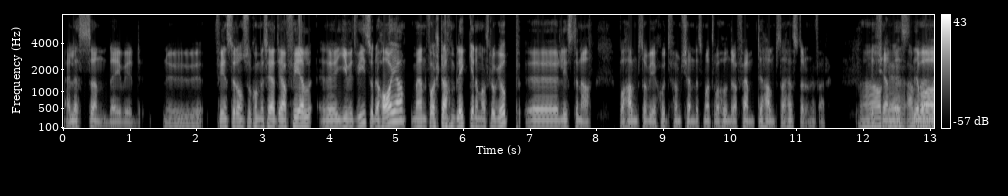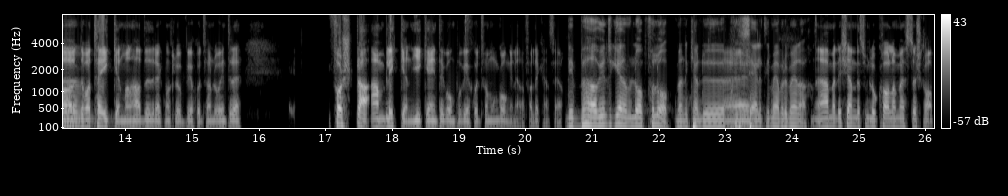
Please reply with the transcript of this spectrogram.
Jag är ledsen David. Nu finns det de som kommer säga att jag har fel, eh, givetvis, och det har jag. Men första anblicken när man slog upp eh, listorna på Halmstad V75 kändes som att det var 150 Halmstad-hästar ungefär. ja, Det, kändes, Ja, det, var, eh, det var taken man hade direkt när man slog upp V75. Det var inte det... Första anblicken gick jag inte igång på V75-omgången i alla fall, det kan jag säga. Vi behöver ju inte gå igenom lopp för lopp men kan du Nej. precisera lite mer vad du menar? Nej, men det kändes som lokala mästerskap.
